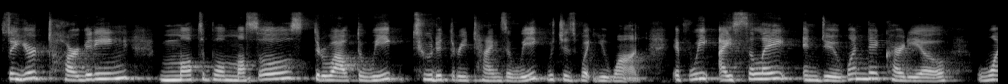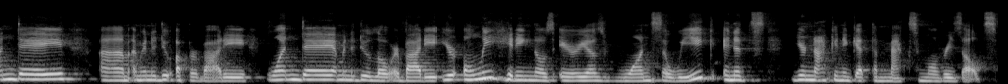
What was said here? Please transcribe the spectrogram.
So you're targeting multiple muscles throughout the week, two to three times a week, which is what you want. If we isolate and do one day cardio, one day um, I'm going to do upper body, one day I'm going to do lower body, you're only hitting those areas once a week. And it's you're not going to get the maximal results.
